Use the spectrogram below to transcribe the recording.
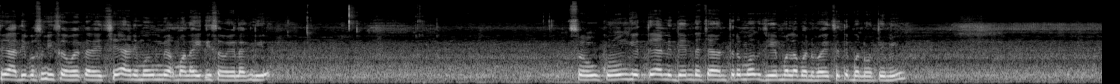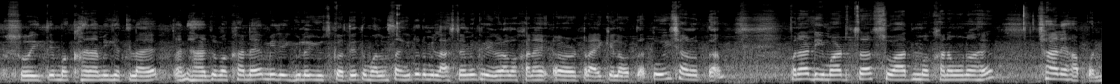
ते आधीपासून ही सवय करायची आहे आणि मग मलाही ती सवय लागली आहे. सो उकळून घेते आणि देन त्याच्यानंतर मग जे मला बनवायचं ते बनवते मी. सो इथे मखाना मी घेतला आहे आणि हा जो मखाना आहे मी रेग्युलर यूज करते. तुम्हाला सांगितलं होतं मी लास्ट टाइम एक वेगळा मखाना ट्राय केला होता. तोही छान होता. पण हा डीमार्टचा स्वाद मखाना म्हणून आहे. छान आहे हा पण.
